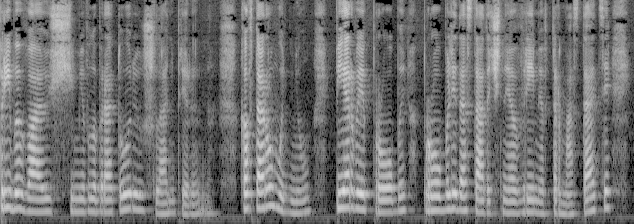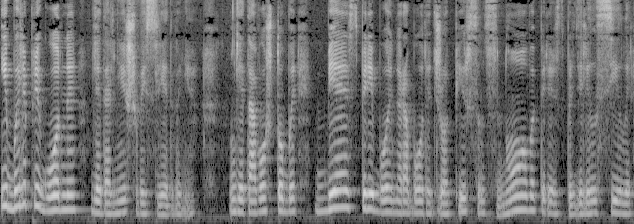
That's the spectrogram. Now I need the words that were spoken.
прибывающими в лабораторию, шла непрерывно. Ко второму дню первые пробы пробыли достаточное время в термостате и были пригодны для дальнейшего исследования – для того, чтобы бесперебойно работать, Джо Пирсон снова перераспределил силы.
